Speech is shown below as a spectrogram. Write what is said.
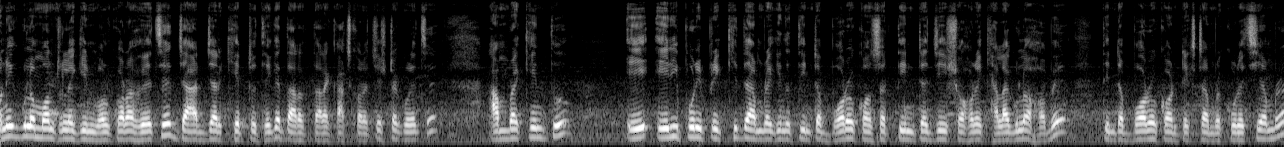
অনেকগুলো মন্ত্রণালয়কে ইনভলভ করা হয়েছে, যার যার ক্ষেত্র থেকে তারা তারা কাজ করার চেষ্টা করেছে। আমরা কিন্তু এরই পরিপ্রেক্ষিতে আমরা কিন্তু তিনটা বড় কনসার্ট তিনটা যে শহরে খেলাগুলো হবে, তিনটা বড় কনটেক্সটে আমরা করেছি আমরা।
